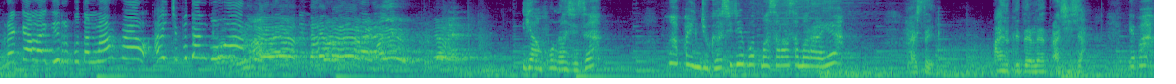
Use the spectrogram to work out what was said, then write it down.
Mereka lagi rebutan Marvel. Ayo cepetan keluar. Ya ampun Aziza, ngapain juga sih dia buat masalah sama Raya? Hesti, ayo kita lihat Aziza. Ya Pak,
